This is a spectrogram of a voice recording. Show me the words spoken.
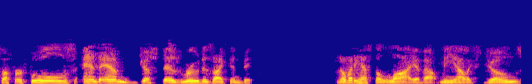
suffer fools and am just as rude as I can be. Nobody has to lie about me, Alex Jones.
